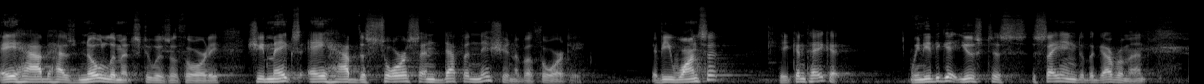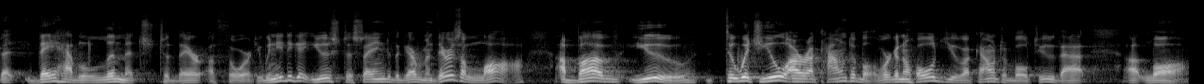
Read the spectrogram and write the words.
Ahab has no limits to his authority. She makes Ahab the source and definition of authority. If he wants it, he can take it. We need to get used to saying to the government that they have limits to their authority. We need to get used to saying to the government, there is a law above you to which you are accountable. We're going to hold you accountable to that uh, law.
